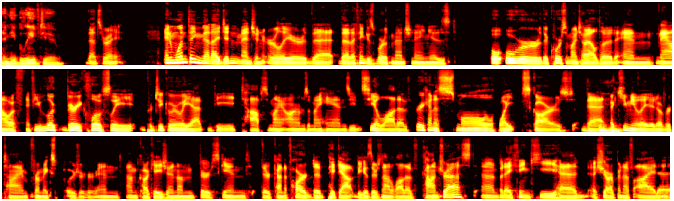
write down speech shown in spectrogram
and he believed you. That's right. And one thing that I didn't mention earlier that that I think is worth mentioning is o- over the course of my childhood and now if, if you look very closely particularly at the tops of my arms and my hands you'd see a lot of very kind of small white scars that Mhm. accumulated over time from exposure and i'm caucasian i'm fair skinned they're kind of hard to pick out because there's not a lot of contrast uh, but i think he had a sharp enough eye to,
